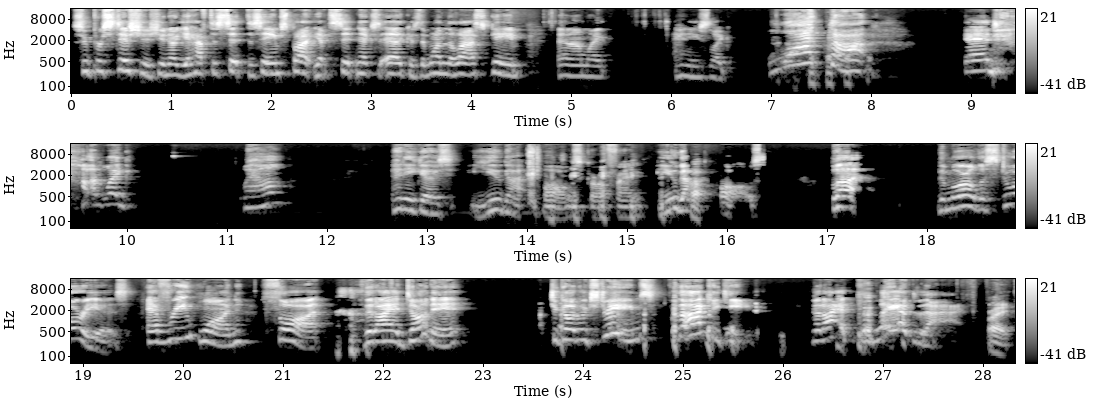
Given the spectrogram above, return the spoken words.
superstitious. You know, you have to sit the same spot. You have to sit next to Ed because they won the last game. And I'm like, and he's like, what the? and I'm like, well, and he goes, you got balls, girlfriend. You got balls. But the moral of the story is everyone thought that I had done it to go to extremes for the hockey team, that I had planned that. Right.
